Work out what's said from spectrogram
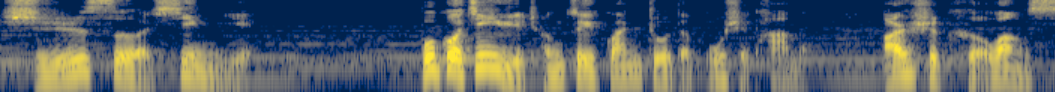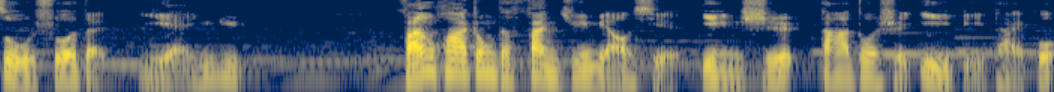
食色性也。不过，金宇成最关注的不是他们，而是渴望诉说的言语。《繁花》中的饭局描写、饮食大多是一笔带过，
